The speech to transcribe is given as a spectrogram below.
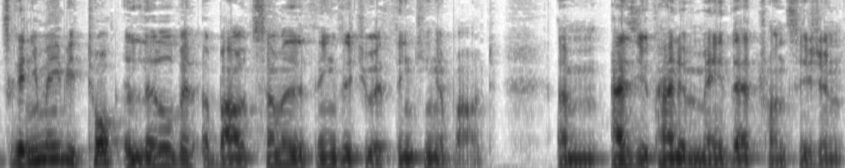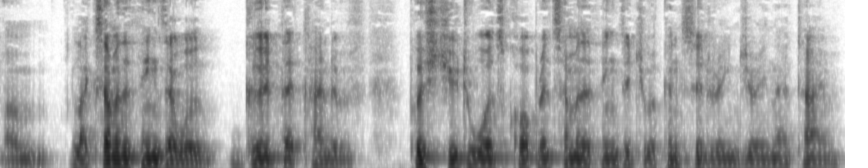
So can you maybe talk a little bit about some of the things that you were thinking about um, as you kind of made that transition, um, like some of the things that were good that kind of pushed you towards corporate, some of the things that you were considering during that time?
